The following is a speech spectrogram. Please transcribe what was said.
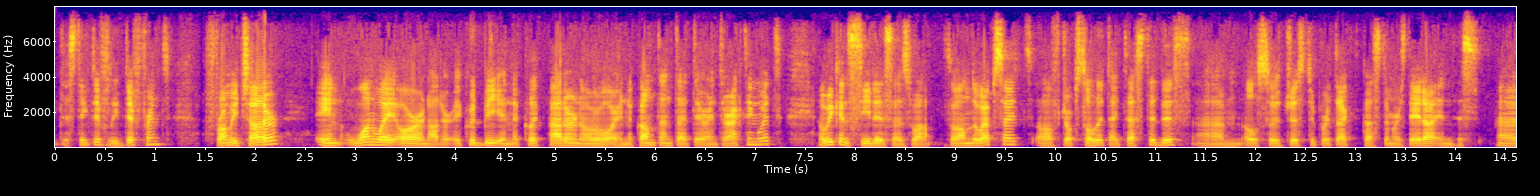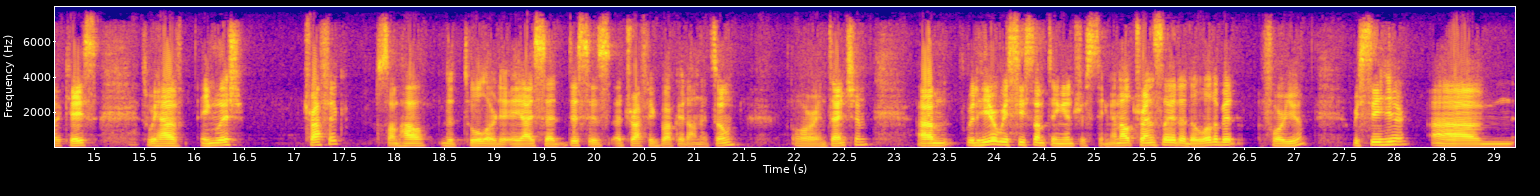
distinctively different from each other in one way or another. It could be in the click pattern or in the content that they're interacting with. And we can see this as well. So on the website of Dropsolid, I tested this um, also just to protect customers' data in this uh, case. So we have English traffic. Somehow the tool or the AI said this is a traffic bucket on its own or intention. Um, but here we see something interesting, and I'll translate it a little bit for you. We see here um,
